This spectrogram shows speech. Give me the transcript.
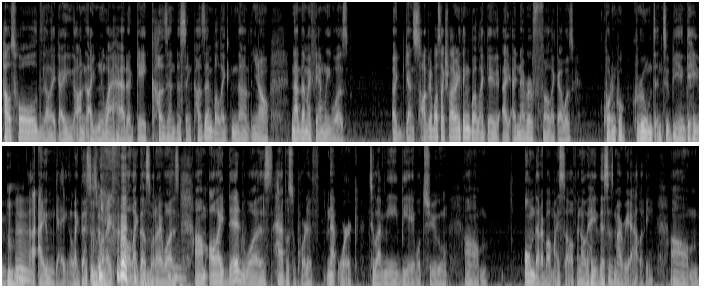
household. Like i i knew i had a gay cousin distant cousin but like not you know not that my family was against talking about sexuality or anything but like it, I, I never felt like i was quote unquote groomed into being gay. I, I am gay. Like that's just what I felt. Like that's what I was. Um, all I did was have a supportive network to let me be able to um, own that about myself and know hey, this is my reality. Um,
